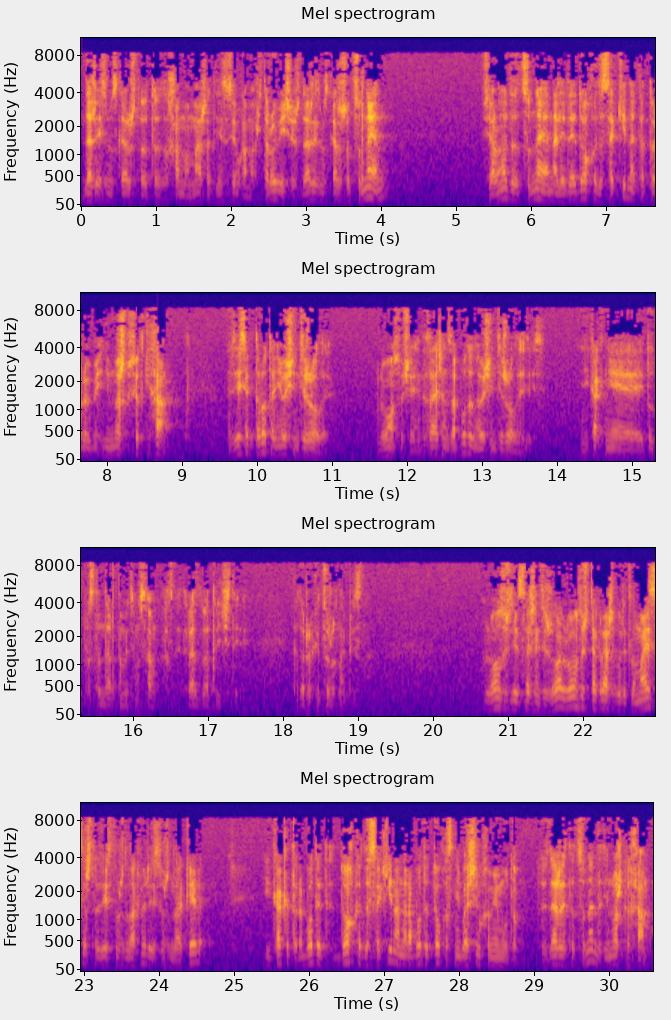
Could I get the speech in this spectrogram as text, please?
Даже если мы скажем, что это хамамаш, это не совсем хамаш. Вторая вещь, даже если мы скажем, что цунен, все равно это цунен, а лидей дохода сакина, который немножко все-таки хам. А здесь Агдарот, они очень тяжелые. В любом случае, они достаточно запутанные, очень тяжелые здесь. Никак не идут по стандартам этим самым, так сказать, раз, два, три, четыре, которых в Кицурах написано. В любом случае, здесь достаточно тяжело. В любом случае, так Раша говорит Ламайса, что здесь нужно лахмир, здесь нужно лакель. И как это работает, дохка до сакина, она работает только с небольшим хамимутом. То есть даже этот цунен, это немножко хам.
